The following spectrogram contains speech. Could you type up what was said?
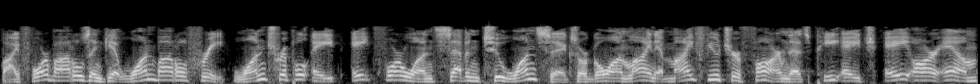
Buy four bottles and get one bottle free. 1-888-841-7216 or go online at My Future Pharm. That's P-H-A-R-M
